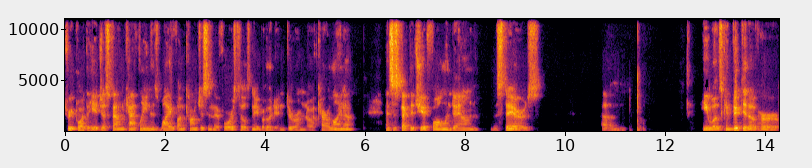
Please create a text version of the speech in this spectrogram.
to report that he had just found Kathleen, his wife, unconscious in their Forest Hills neighborhood in Durham, North Carolina and suspected she had fallen down the stairs. Um, he was convicted of her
